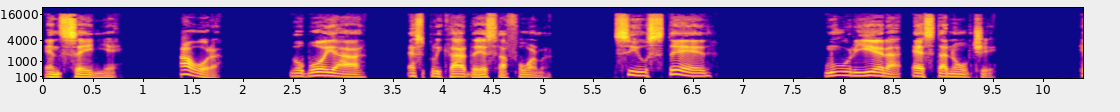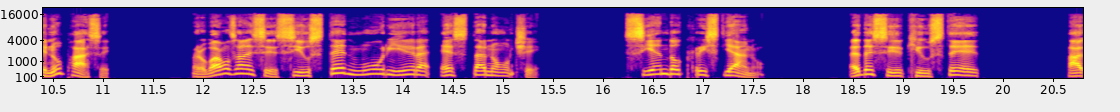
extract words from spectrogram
enseñe. Ahora, lo voy a explicar de esta forma. Si usted muriera esta noche, que no pase, pero vamos a decir, si usted muriera esta noche siendo cristiano, es decir, que usted ha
